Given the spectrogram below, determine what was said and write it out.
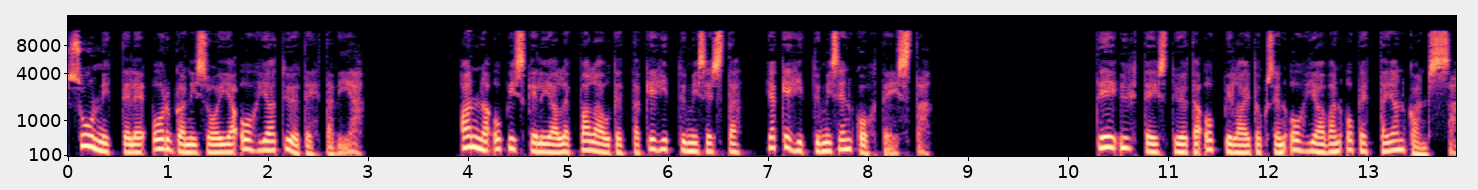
Suunnittele, organisoi ja ohjaa työtehtäviä. Anna opiskelijalle palautetta kehittymisestä ja kehittymisen kohteista. Tee yhteistyötä oppilaitoksen ohjaavan opettajan kanssa.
